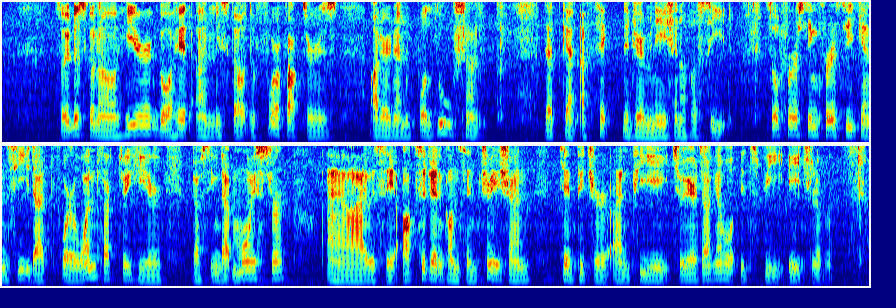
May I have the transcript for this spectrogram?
So you're just gonna here go ahead and list out the four factors other than pollution that can affect the germination of a seed. So first thing first you can see that for one factor here we have seen that moisture uh, I would say oxygen concentration, temperature, and pH. So we are talking about its pH level.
